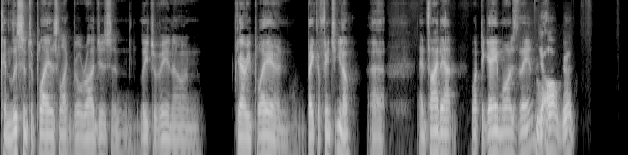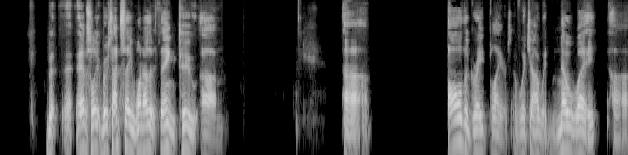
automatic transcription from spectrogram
can listen to players like Bill Rogers and Lee Trevino and Gary Player and Baker Finch, you know, uh, and find out what the game was then. Yeah, oh, good. But uh, absolutely, Bruce. I'd say one other thing too. Um, uh, all the great players, of which I would no way uh,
